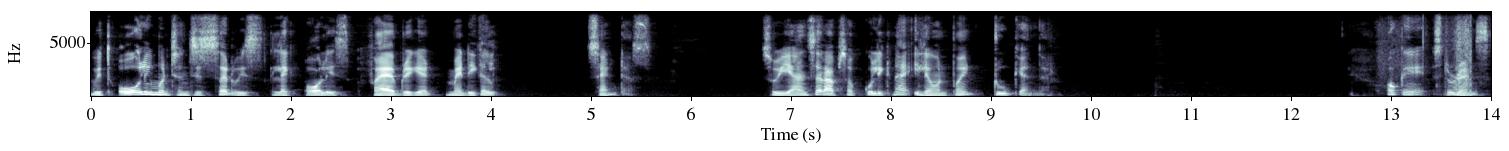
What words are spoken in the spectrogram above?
with all emergency service like police fire brigade medical centers सो so, ये आंसर आप सबको लिखना है 11.2 के अंदर ओके स्टूडेंट्स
